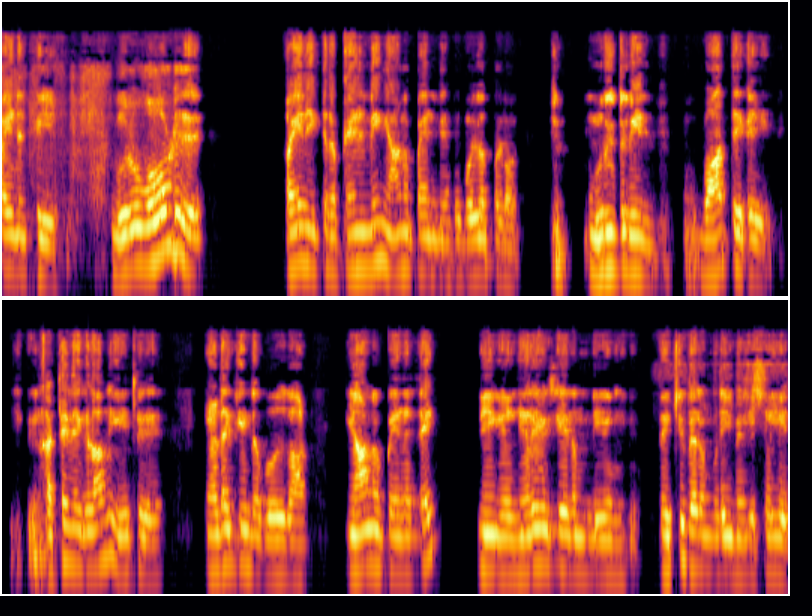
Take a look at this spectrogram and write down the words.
பயணத்தில் குருவோடு பயணிக்கிற பயணமே ஞான பயணம் என்று கொள்ளப்படும். குருவின் வார்த்தைகள் கட்டளைகளாக ஏற்று நடக்கின்ற போதுதான் ஞான பயணத்தை நீங்கள் நிறைவு செய்ய முடியும். வெற்றி பெற முடியும் என்று சொல்லி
